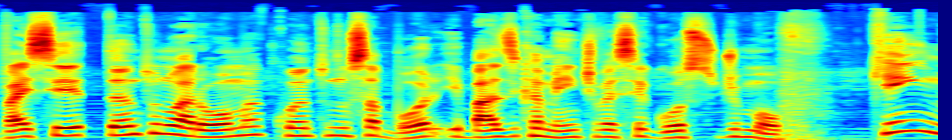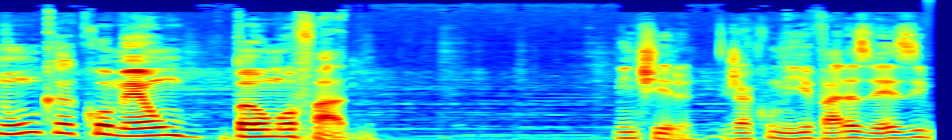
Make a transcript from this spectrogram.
Vai ser tanto no aroma quanto no sabor e basicamente vai ser gosto de mofo. Quem nunca comeu um pão mofado? Mentira, já comi várias vezes e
